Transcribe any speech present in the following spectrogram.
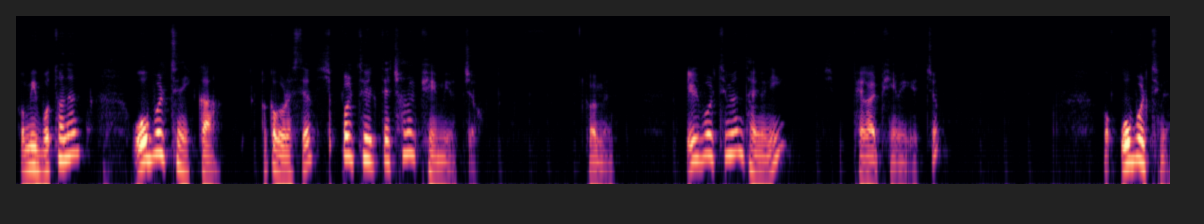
그럼 이 모터는 5V니까 아까 뭐랬어요? 10V일 때 1000rpm이었죠. 그러면 1V면 당연히 100rpm이겠죠? 5V면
